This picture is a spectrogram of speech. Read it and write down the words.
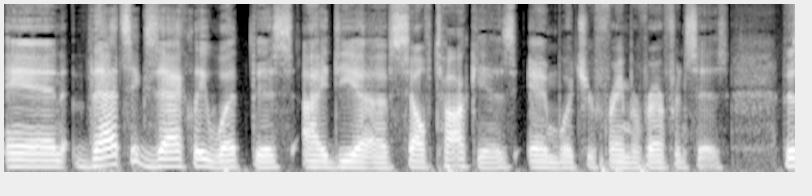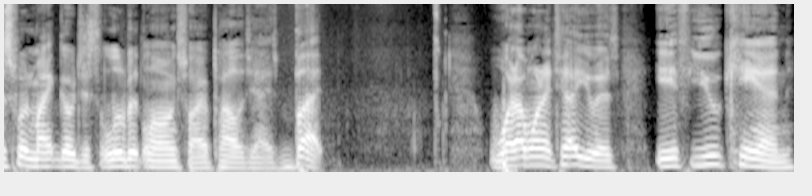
And that's exactly what this idea of self talk is and what your frame of reference is. This one might go just a little bit long, so I apologize. But what I want to tell you is if you can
